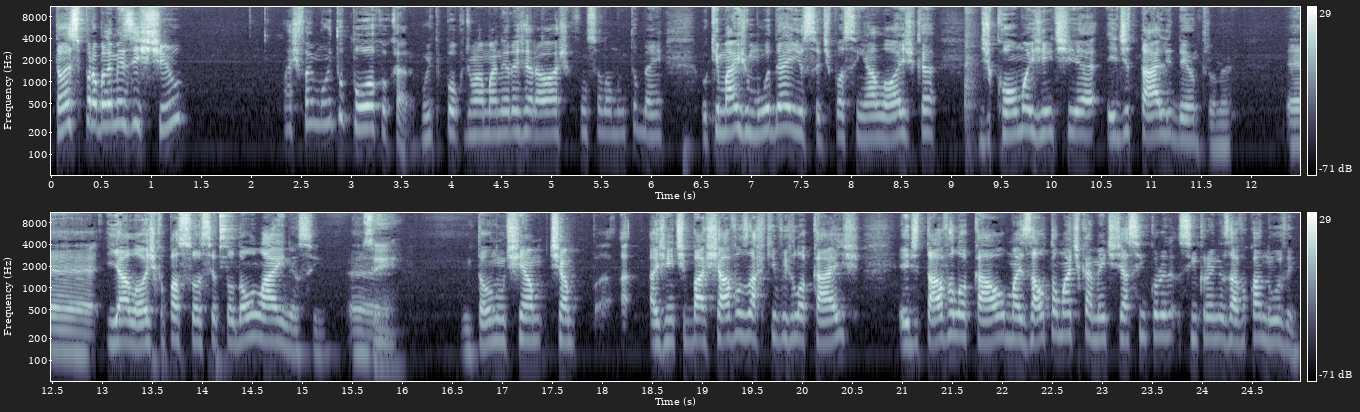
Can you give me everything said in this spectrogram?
Então esse problema existiu Mas foi muito pouco, cara. Muito pouco. De uma maneira geral, eu acho que funcionou muito bem. O que mais muda é isso, é, tipo assim, a lógica de como a gente ia editar ali dentro, né? É, e a lógica passou a ser toda online, assim. É, Sim. Então não tinha. tinha a, a, gente baixava os arquivos locais, editava local, mas automaticamente já sincronizava com a nuvem.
